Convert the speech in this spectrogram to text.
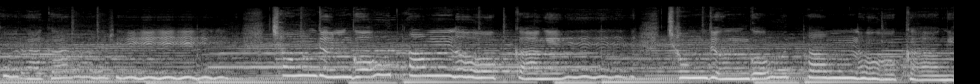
돌아가리. 정든 곳 압록강에 정든 곳 압록강에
